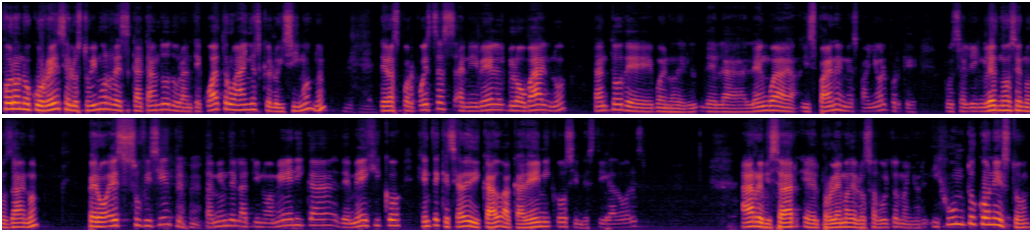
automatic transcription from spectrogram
fueron ocurrencias, lo estuvimos rescatando durante cuatro años que lo hicimos, ¿no? De las propuestas a nivel global, ¿no? Tanto de, bueno, de, de la lengua hispana en español, porque pues el inglés no se nos da, ¿no? Pero es suficiente. También de Latinoamérica, de México, gente que se ha dedicado, académicos, investigadores, a revisar el problema de los adultos mayores. Y junto con esto,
